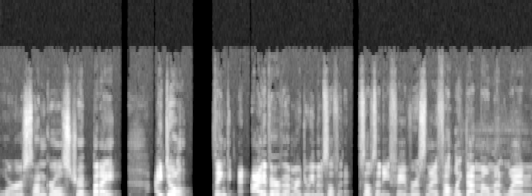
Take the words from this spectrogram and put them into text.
worse on Girls Trip, but I, I don't think either of them are doing themselves, themselves any favors. And I felt like that moment when,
